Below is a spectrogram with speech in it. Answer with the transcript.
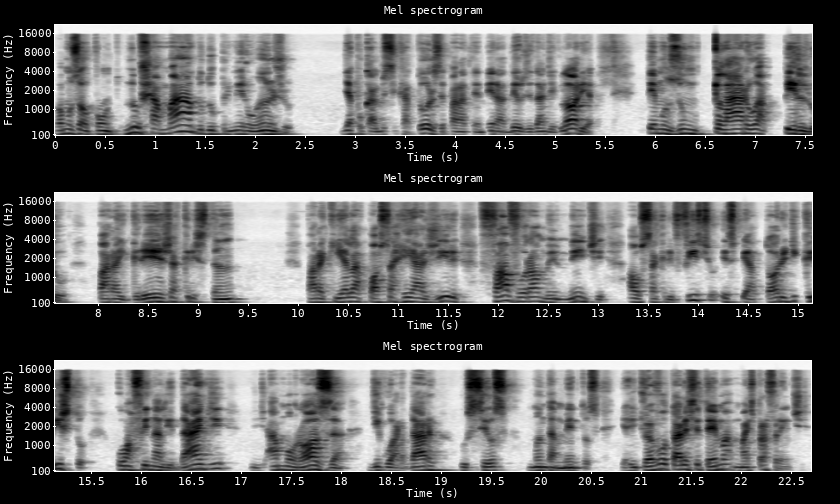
vamos ao ponto. No chamado do primeiro anjo de Apocalipse 14 para atender a Deus e dar de glória, temos um claro apelo para a igreja cristã, para que ela possa reagir favoravelmente ao sacrifício expiatório de Cristo, com a finalidade amorosa de guardar os seus mandamentos. E a gente vai voltar a esse tema mais para frente.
